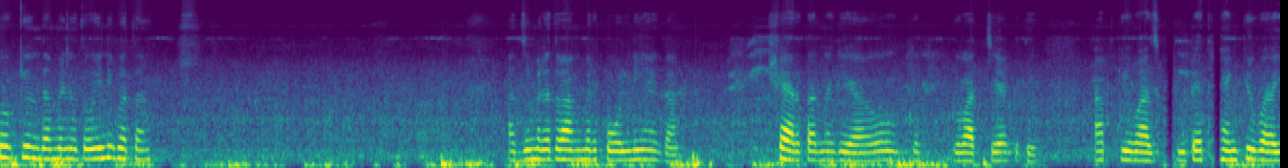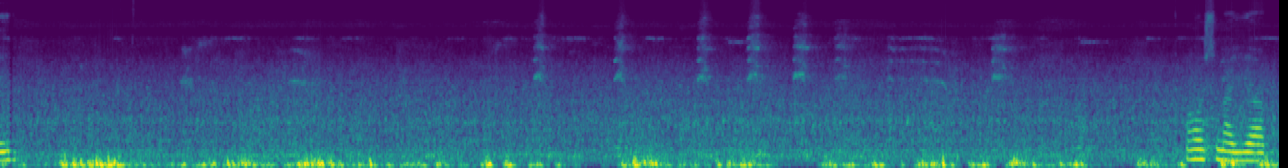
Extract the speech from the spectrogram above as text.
ਉਹ ਕੀ ਹੁੰਦਾ ਮੈਨੂੰ ਤਾਂ ਇਹ ਨਹੀਂ ਪਤਾ ਅੱਜ ਮੇਰਾ ਦਿਮਾਗ ਮੇਰੇ ਕੋਲ ਨਹੀਂ ਹੈਗਾ ਸ਼ੇਅਰ ਕਰਨ ਗਿਆ ਉਹ ਗ- ਗਵਾਚਿਆ ਕਿਤੇ ਆਪਕੀ ਆਵਾਜ਼ क्यूट है थैंक यू भाई और सुनाइए आप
